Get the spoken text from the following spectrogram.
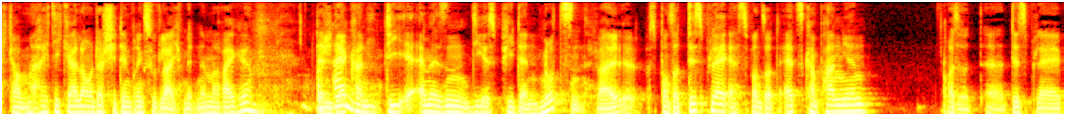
ich glaube, ein richtig geiler Unterschied, den bringst du gleich mit, ne, Mareike? Denn wer kann die Amazon DSP denn nutzen? Weil äh, Sponsored Display, äh, Sponsored Ads Kampagnen, also äh, Display,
